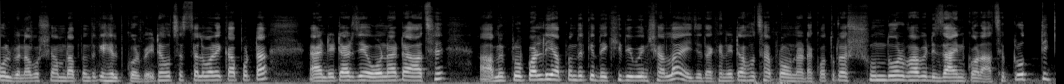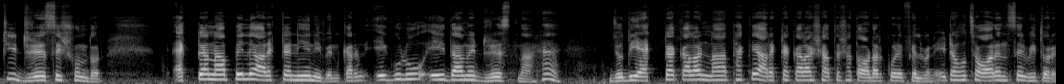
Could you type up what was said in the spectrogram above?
বলবেন। অবশ্যই আমরা আপনাদেরকে হেল্প করবে। এটা হচ্ছে সালোয়ারের কাপড়টা অ্যান্ড এটার যে ওনাটা আছে, আমি প্রপারলি আপনাদেরকে দেখিয়ে দেবো ইনশাল্লাহ এই যে দেখেন, এটা হচ্ছে আপনার ওনাটা কতটা সুন্দরভাবে ডিজাইন করা আছে। প্রত্যেকটি ড্রেসে সুন্দর। একটা না পেলে আরেকটা নিয়ে নেবেন, কারণ এগুলো এই দামের ড্রেস না হ্যাঁ? যদি একটা কালার না থাকে, আরেকটা কালার সাথে সাথে অর্ডার করে ফেলবেন। এটা হচ্ছে অরেঞ্জের ভিতরে।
